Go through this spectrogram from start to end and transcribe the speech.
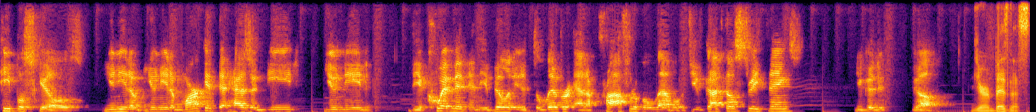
people skills. You need a you need a market that has a need. You need the equipment and the ability to deliver at a profitable level. If you've got those three things, you're good to go. You're in business.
